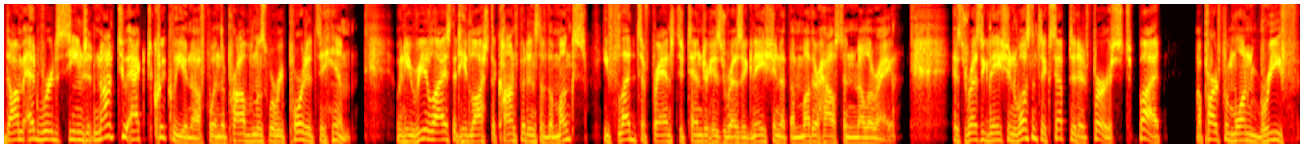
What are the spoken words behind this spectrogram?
Dom Edwards seemed not to act quickly enough when the problems were reported to him. When he realized that he'd lost the confidence of the monks, he fled to France to tender his resignation at the mother house in Melleray. His resignation wasn't accepted at first, but apart from one brief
